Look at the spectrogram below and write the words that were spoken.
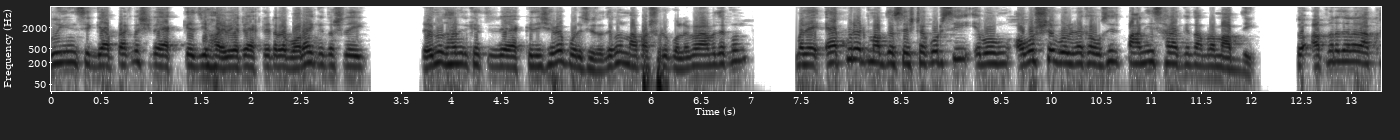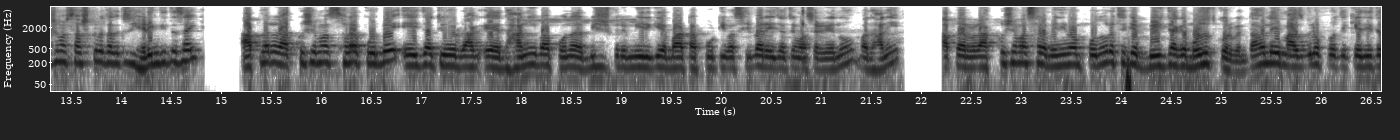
দুই ইঞ্চি গ্যাপ রাখলে সেটা এক কেজি হয়, এটা এক লিটারে বলা হয়, কিন্তু আসলে এই রেণু ধানের ক্ষেত্রে এক কেজি হিসেবে পরিচিত। দেখুন, মাপা শুরু করলাম। এবং আমরা দেখুন মানে অ্যাকুরেট মাপ দেওয়ার চেষ্টা করছি এবং অবশ্যই বলে রাখা উচিত, পানি ছাড়া কিন্তু আমরা মাপ দিই। তো আপনারা যারা রাক্ষসী মাছ চাষ করবে তাদের কিছু হেডিং দিতে চাই। আপনারা রাক্ষসী মাছ ছাড়া পূর্বে এই জাতীয় ধানি বা পোনা, বিশেষ করে মির্গে, বাটা, পুটি বা সিলভার, এই জাতীয় মাছের রেণু বা ধানি, আপনারা রাক্ষসী মাছ ছাড়া মিনিমাম পনেরো থেকে বিশ দিন আগে মজুত করবেন। তাহলে এই মাছগুলো প্রতি কেজিতে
